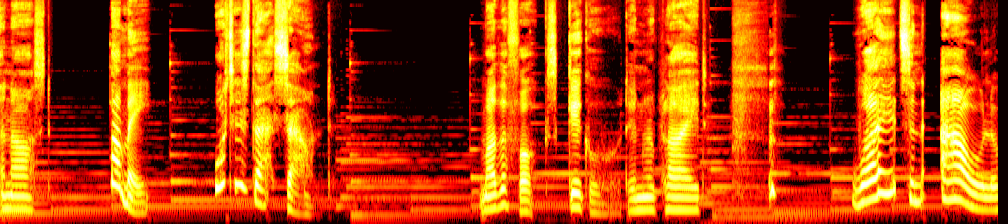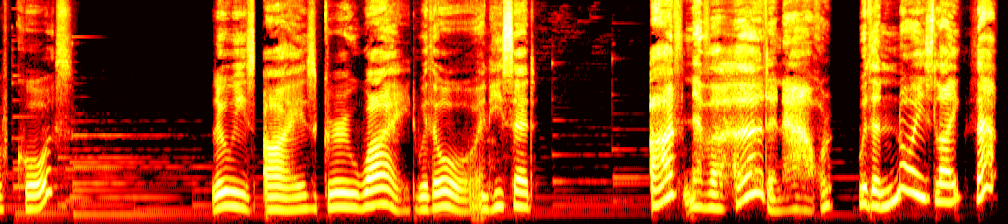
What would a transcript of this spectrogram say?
and asked, Mummy, what is that sound? Mother Fox giggled and replied, Why, it's an owl, of course. Louie's eyes grew wide with awe, and he said, I've never heard an owl with a noise like that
